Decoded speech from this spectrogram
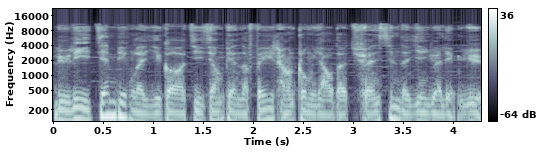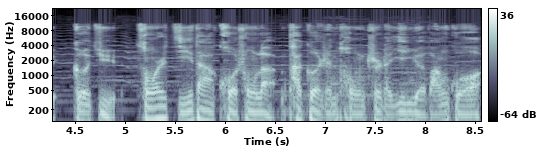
吕丽兼并了一个即将变得非常重要的全新的音乐领域——歌剧，从而极大扩充了他个人统治的音乐王国。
